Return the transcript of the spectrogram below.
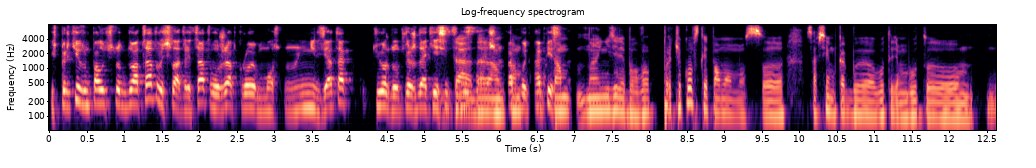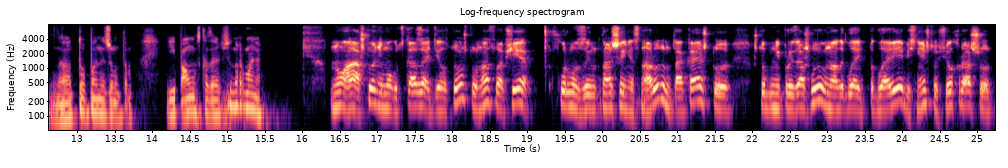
экспертизу мы получим только 20 числа, 30 уже откроем мост. Ну, нельзя так твердо утверждать, если да, ты не знаешь, да, там, там будет написано. Там на неделе был Протяковская, по-моему, с совсем как бы вот этим вот э, топ-менеджментом. И, по-моему, сказали, все нормально. Ну, а что они могут сказать? Дело в том, что у нас вообще форма взаимоотношения с народом такая, что чтобы не произошло, его надо гладить по голове и объяснять, что все хорошо.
